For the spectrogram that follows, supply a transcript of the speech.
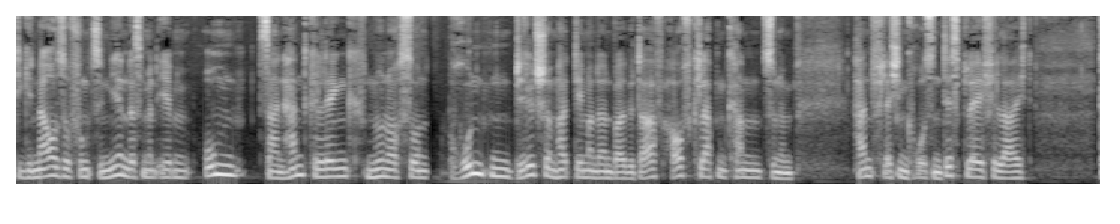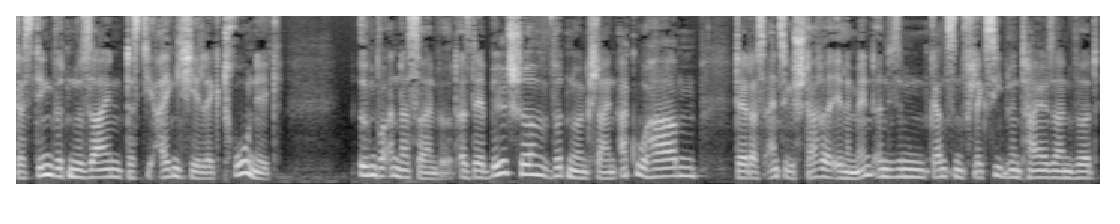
die genauso funktionieren, dass man eben um sein Handgelenk nur noch so einen runden Bildschirm hat, den man dann bei Bedarf aufklappen kann zu einem handflächengroßen Display vielleicht. Das Ding wird nur sein, dass die eigentliche Elektronik irgendwo anders sein wird. Also der Bildschirm wird nur einen kleinen Akku haben, der das einzige starre Element an diesem ganzen flexiblen Teil sein wird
